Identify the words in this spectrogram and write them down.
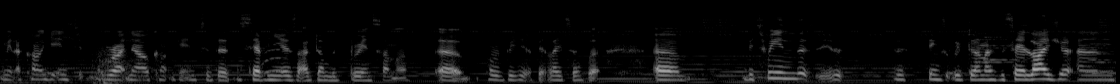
I mean, I can't get into right now. I can't get into the seven years that I've done with Brie and Summer. Um, probably a bit later, but um, between the, the the things that we've done, I would say Elijah and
